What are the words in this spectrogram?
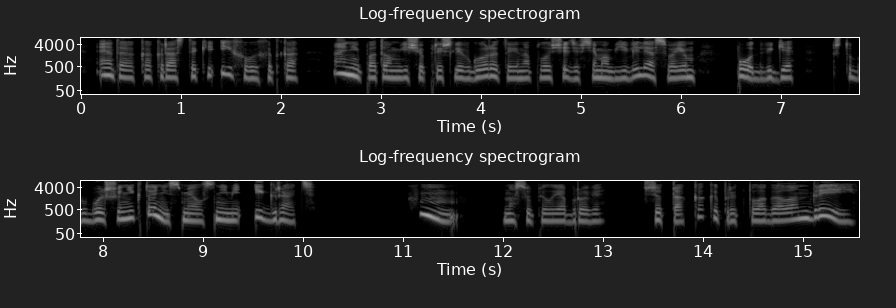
— это как раз-таки их выходка. Они потом еще пришли в город и на площади всем объявили о своем подвиге, чтобы больше никто не смел с ними играть. «Хм...» — насупил я брови. Все так, как и предполагал Андрей.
